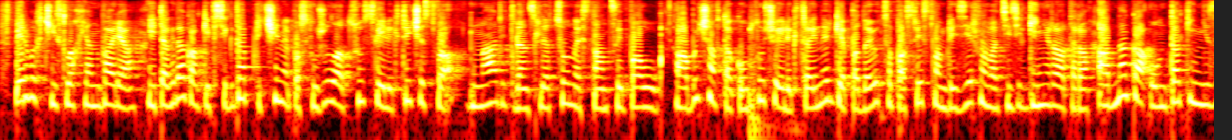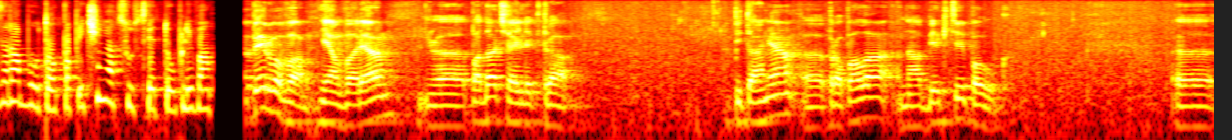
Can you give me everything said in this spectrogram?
в первых числах января. И тогда, как и всегда, причиной послужило отсутствие электричества на ретрансляционной станции ПАУК. А обычно в таком случае электроэнергия подается посредством резервного дизель-генератора. Однако он так и не заработал по причине отсутствия топлива. 1 января э, подача электропитания э, пропала на объекте «Паук». Э,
